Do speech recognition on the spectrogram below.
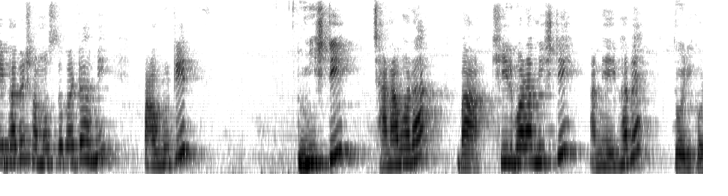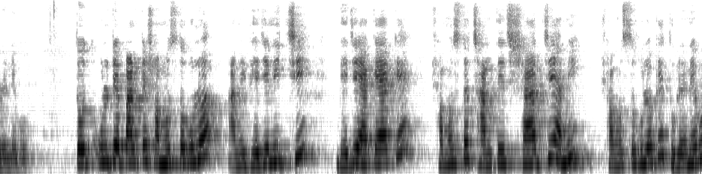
এইভাবে সমস্ত কটা আমি পাউরুটির মিষ্টি, ছানা ভরা বা ক্ষীর ভরা মিষ্টি আমি এইভাবে তৈরি করে নেব। তো উল্টে পাল্টে সমস্তগুলো আমি ভেজে নিচ্ছি। ভেজে একে একে সমস্ত ছান্তের সাহায্যে আমি সমস্তগুলোকে তুলে নেব।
